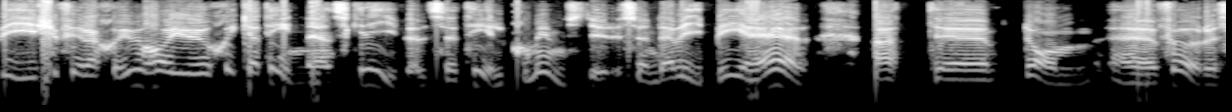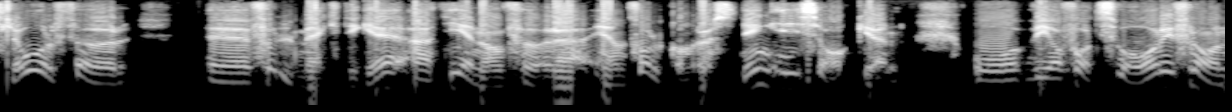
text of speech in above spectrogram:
vi i 24-7 har ju skickat in en skrivelse till kommunstyrelsen där vi begär att eh, de eh, föreslår för Eh, fullmäktige att genomföra en folkomröstning i saken. Och vi har fått svar ifrån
